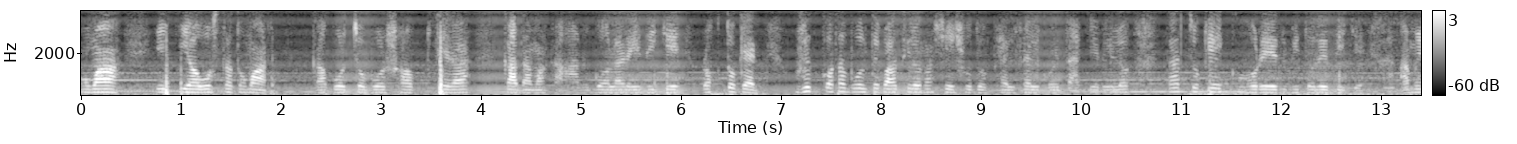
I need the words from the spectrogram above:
ওমা এই কি অবস্থা তোমার? কাপড় চোপড় সব ছেঁড়া, কাদামাখা, আর গলার এদিকে রক্ত ক্যান ওষুধ কথা বলতে পারছিল না, সে শুধু ফেল ফেল করে তাকিয়ে রইল তার চোখে ঘোরের ভিতরের দিকে। আমি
